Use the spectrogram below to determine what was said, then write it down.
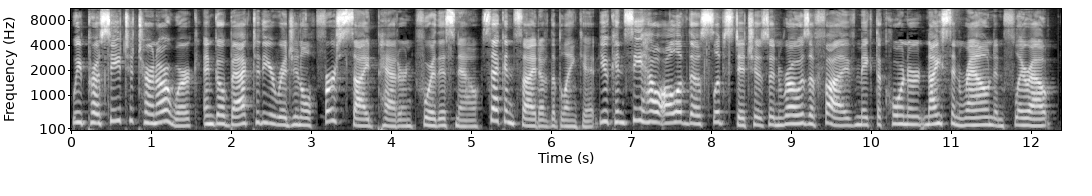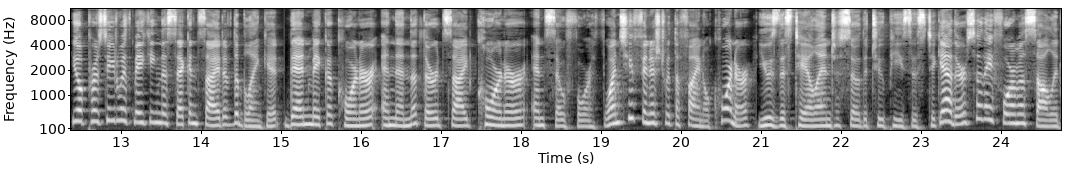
We proceed to turn our work and go back to the original first side pattern for this now, second side of the blanket. You can see how all of those slip stitches in rows of five make the corner nice and round and flare out. You'll proceed with making the second side of the blanket, then make a corner and then the third side corner and so forth. Once you've finished with the final corner, use this tail end to sew the two pieces together so they form a solid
